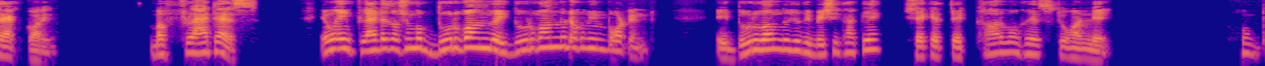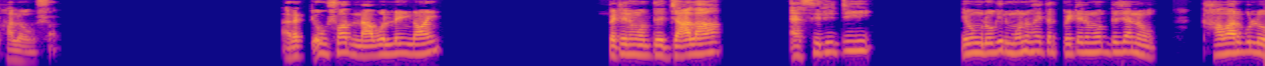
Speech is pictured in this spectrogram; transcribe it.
ত্যাগ করে বা ফ্ল্যাটাস এবং এই ফ্ল্যাটাস অসম্ভব দুর্গন্ধ, এই দুর্গন্ধটা খুব ইম্পর্টেন্ট এই দুর্গন্ধ যদি বেশি থাকে, সেক্ষেত্রে কার্বোভেস টু হান্ড্রেড খুব ভালো ঔষধ। আর একটা ঔষধ না বললেই নয়। পেটের মধ্যে জ্বালা অ্যাসিডিটি এবং রোগীর মনে হয় তার পেটের মধ্যে যেন খাবারগুলো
